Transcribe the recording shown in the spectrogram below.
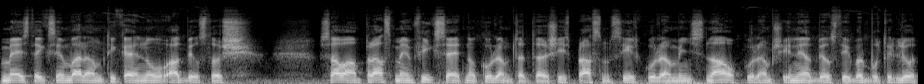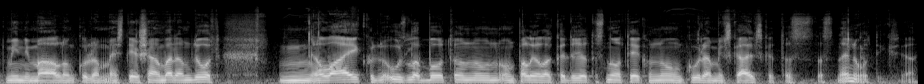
mēs teiksim, varam tikai nu, atbilstoši savām prasmēm fiksēt, no kuram šīs prasmes ir, kuram viņas nav, kuram šī neatbilstība varbūt ir ļoti minimāla un kuram mēs tiešām varam dot mm, laiku uzlabot un, un, un palielākt, kad ja tas notiek, un, nu, un kuram ir skaidrs, ka tas, tas nenotiks. Jā.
